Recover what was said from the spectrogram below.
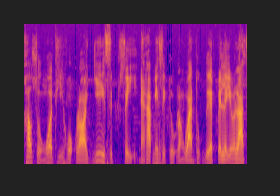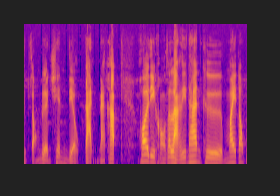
เข้าสู่งวดที่ 624 นะครับ มีสิทธิ์ถูกรางวัลทุกเดือนเป็นระยะเวลา 12 เดือนเช่นเดียวกันนะครับ ข้อดีของสลากที่ท่านคือไม่ต้องไป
